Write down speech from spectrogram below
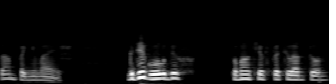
сам понимаешь. Где Голубев? Помолчав, спросил Антон.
